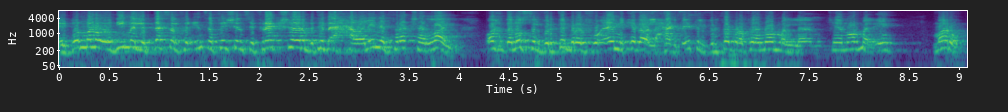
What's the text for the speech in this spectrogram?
ال bone marrow edema اللي بتحصل في ال insufficiency fracture بتبقى حوالين ال fracture line واخدة نص ال vertebra الفوقاني كده ولا حاجة بقية ال vertebra فيها normal فيها normal إيه؟ marrow.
